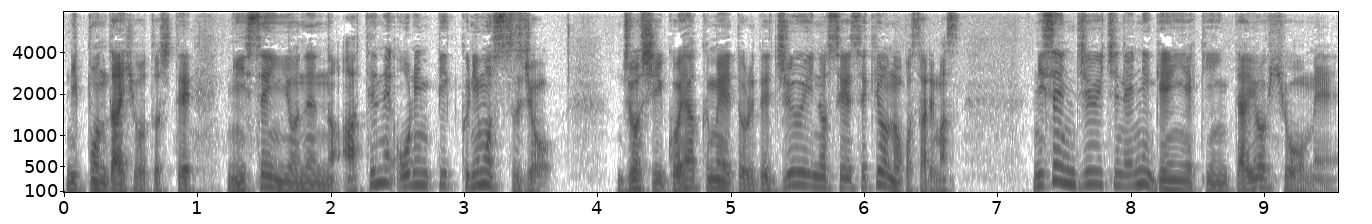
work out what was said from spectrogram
日本代表として2004年のアテネオリンピックにも出場。女子 500m で10位の成績を残されます。2011年に現役引退を表明。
